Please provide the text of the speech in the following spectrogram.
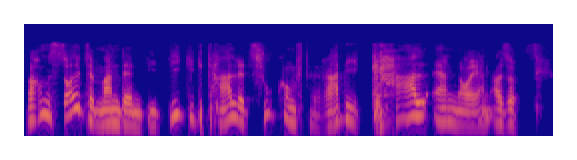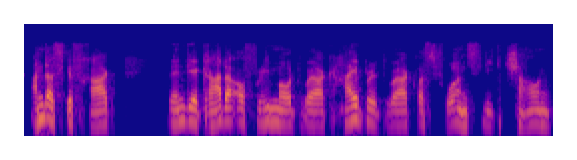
warum sollte man denn die digitale Zukunft radikal erneuern? Also anders gefragt, wenn wir gerade auf Remote Work, Hybrid Work, was vor uns liegt, schauen,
